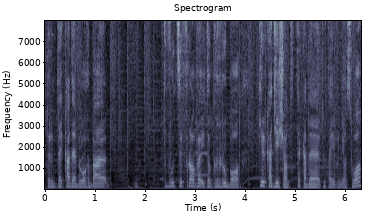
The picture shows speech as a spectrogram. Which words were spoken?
którym tutaj KD było chyba dwucyfrowe i to grubo, kilkadziesiąt TKD tutaj wyniosło.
